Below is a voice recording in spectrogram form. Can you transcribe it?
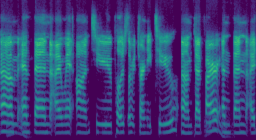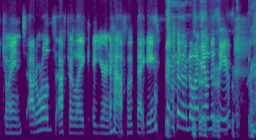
um, and then I went on to Pillars of Eternity 2, um, Deadfire, and then I joined Outer Worlds after like a year and a half of begging for them to let me on the team.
